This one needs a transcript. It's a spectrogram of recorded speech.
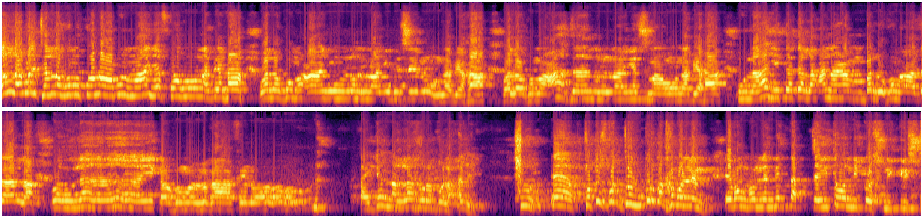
আল্লাহ বলছেন, লাহুম কুলুবুন লা ইয়াফকাহুনা বিহা, ওয়া লাহুম আয়ুনুন লা ইউবসিরুনা বিহা, ওয়া লাহুম আযানুন লা ইয়াসমাউনা বিহা, উলাইকা কাল আনআম বাল হুম ওয়া উলাইকা হুমুল গাফিলুন। তাই জন্য আল্লাহ রব্বুল আলামিন চতুষ্পদ জন্তুর কথা বললেন এবং বললেন যে, তার চাইতেও নিকষ নিকৃষ্ট।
